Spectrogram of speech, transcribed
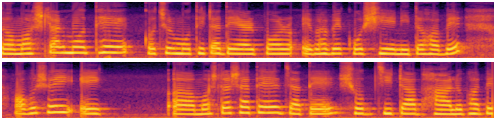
তো মশলার মধ্যে কচুর মুথিটা দেওয়ার পর এভাবে কষিয়ে নিতে হবে। অবশ্যই এই মশলার সাথে যাতে সবজিটা ভালোভাবে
